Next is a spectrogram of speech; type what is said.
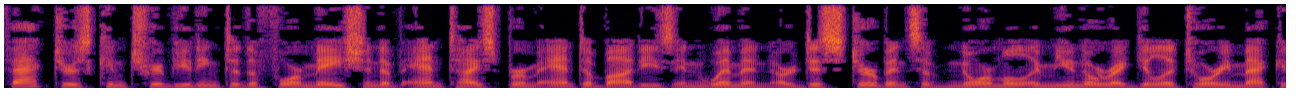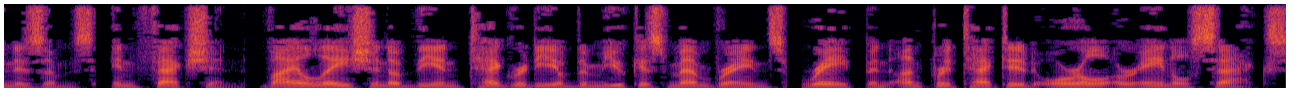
Factors contributing to the formation of antisperm antibodies in women are disturbance of normal immunoregulatory mechanisms, infection, violation of the integrity of the mucous membranes, rape and unprotected oral or anal sex.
